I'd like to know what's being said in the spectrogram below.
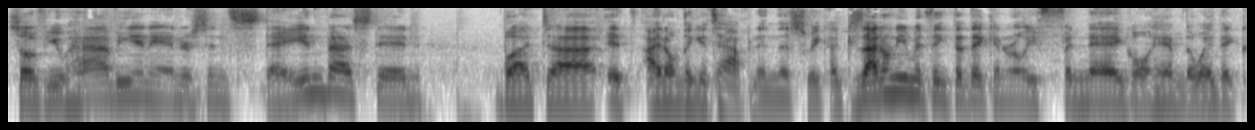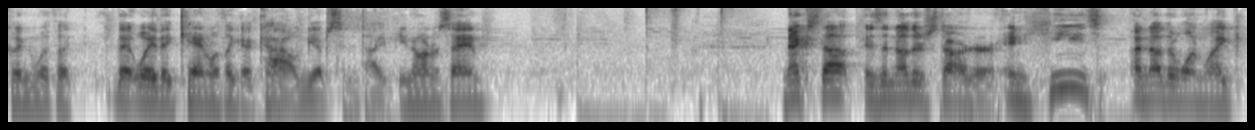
So if you have Ian Anderson, stay invested but uh, it I don't think it's happening this week because I don't even think that they can really finagle him the way they couldn't with like that way they can with like a Kyle Gibson type. You know what I'm saying? Next up is another starter, and he's another one like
